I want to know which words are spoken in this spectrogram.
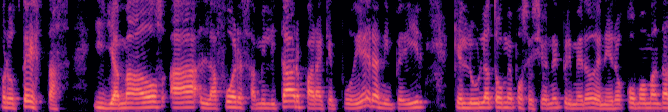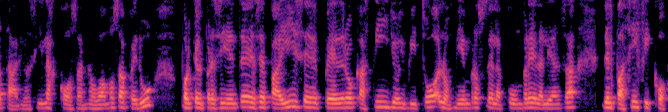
protestas y llamados a la fuerza militar para que pudieran impedir que Lula tome posesión el primero de enero como mandatario. Así las cosas. Nos vamos a Perú porque el presidente de ese país, eh, Pedro Castillo, invitó a los miembros de la cumbre de la Alianza del Pacífico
